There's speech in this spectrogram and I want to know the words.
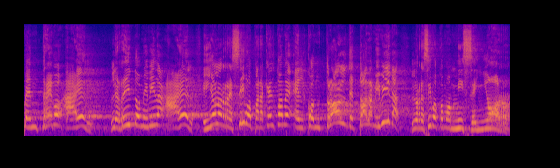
me entrego a Él. Le rindo mi vida a Él y yo lo recibo para que Él tome el control de toda mi vida. Lo recibo como mi Señor.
